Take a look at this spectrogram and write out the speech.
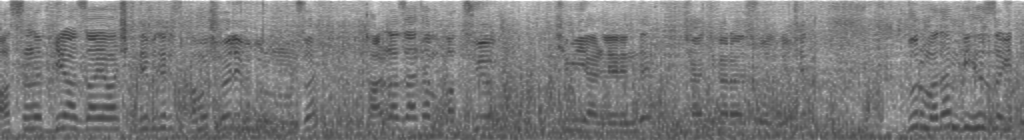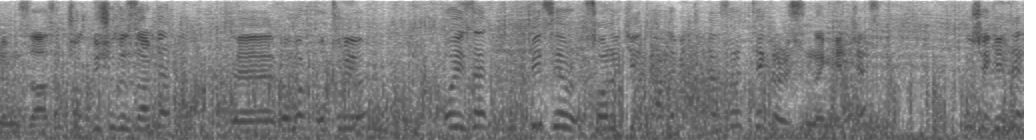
Aslında biraz daha yavaş gidebiliriz ama şöyle bir durumumuz var. Tarla zaten batıyor kimi yerlerinde çeltik arazisi olduğu için. Durmadan bir hızla gitmemiz lazım. Çok düşük hızlarda e, römork oturuyor. O yüzden bir sonraki tarla bittikten sonra tekrar üstünden geçeceğiz. Bu şekilde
